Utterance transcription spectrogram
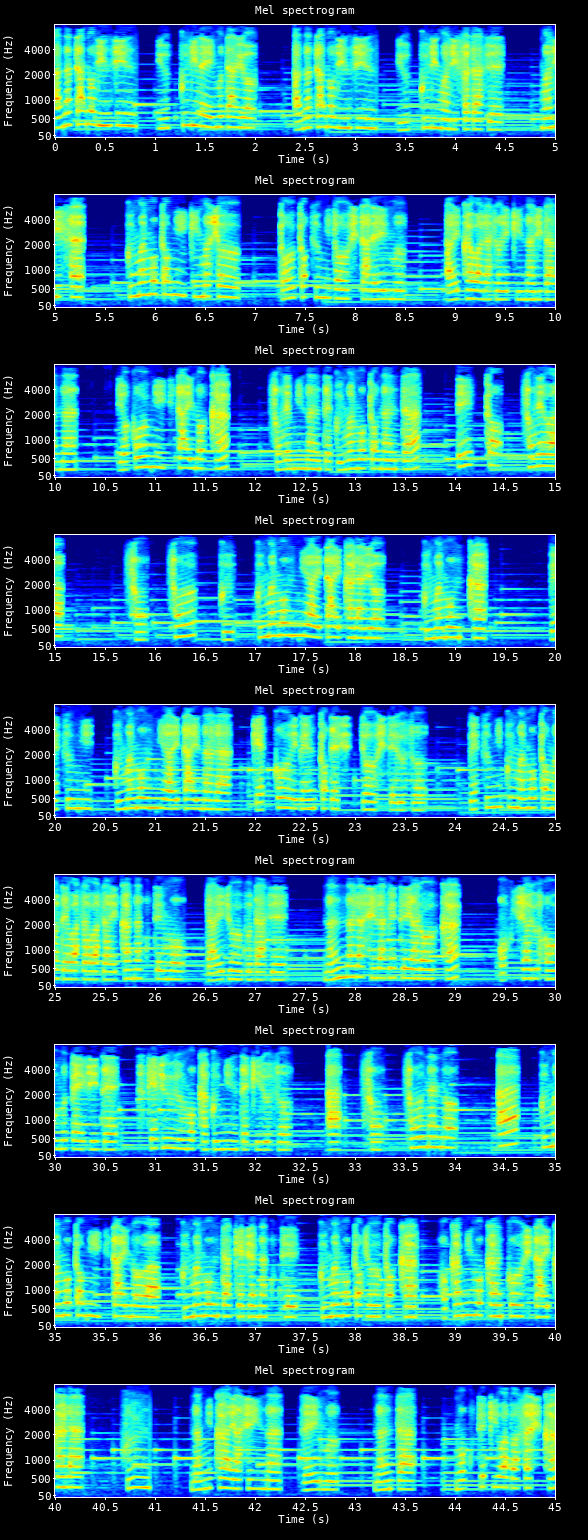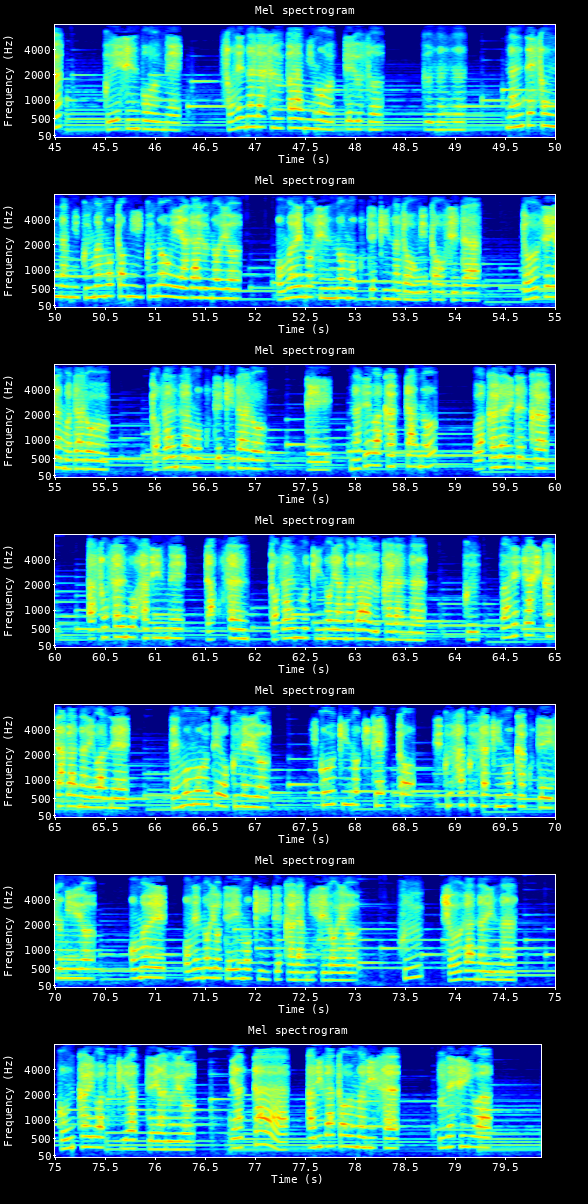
あなたの隣人、ゆっくりレ夢ムだよ。あなたの隣人、ゆっくりマリサだぜ。マリサ。熊本に行きましょう。唐突にどうしたレ夢ム。相変わらずいきなりだな。旅行に行きたいのか？それになんで熊本なんだ？えー、っと、それは。そ、そう、く、くまモンに会いたいからよ。くまモンか。別に、くまモンに会いたいなら、結構イベントで出張してるぞ。別に熊本までわざわざ行かなくても、大丈夫だぜ。なんなら調べてやろうか？オフィシャルホームページで、スケジュールも確認できるぞ。あ、そ、そうなの。ああ、熊本に行きたいのは、熊門だけじゃなくて、熊本城とか、他にも観光したいから。ふーん。何か怪しいな、レイム。なんだ目的は馬刺しか？食いしん坊め。それならスーパーにも売ってるぞ。ぐぬぬ。なんでそんなに熊本に行くのを嫌がるのよ。お前の真の目的などお見通しだ。どうせ山だろう。登山が目的だろ。げえ、なぜわかったの？わからいでか。阿蘇山をはじめ、たくさん、登山向きの山があるからな。く、バレちゃ仕方がないわね。でももう手遅れよ。飛行機のチケット、宿泊先も確定済みよ。お前、俺の予定も聞いてからにしろよ。ふう、しょうがないな。今回は付き合ってやるよ。やったー、ありがとうマリサ。嬉しいわ。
